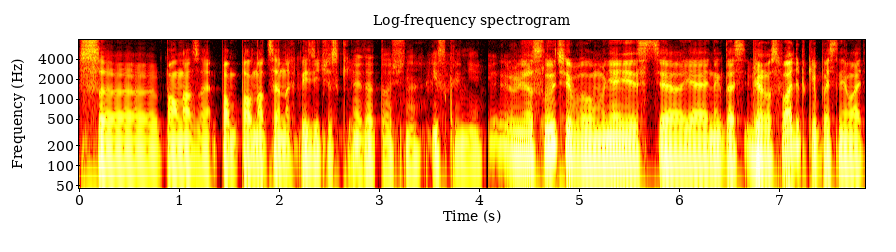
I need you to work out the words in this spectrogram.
с э, полноце, пол- полноценных физически. Это точно. Искренне. У меня случай был, у меня есть, э, я иногда беру свадебки поснимать,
